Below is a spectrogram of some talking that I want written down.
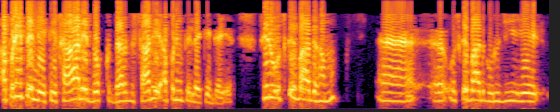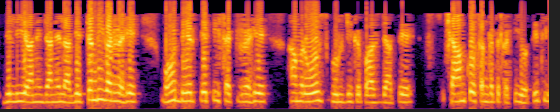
अपने पे लेके, सारे दुख, दर्द, सारे अपने पे लेके गए। फिर उसके बाद हम उसके बाद गुरुजी ये दिल्ली आने जाने लगे। चंडीगढ़ रहे, बहुत देर तैतीस सेक्टर रहे। हम रोज गुरु जी के पास जाते। शाम को संगत इकट्ठी होती थी।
